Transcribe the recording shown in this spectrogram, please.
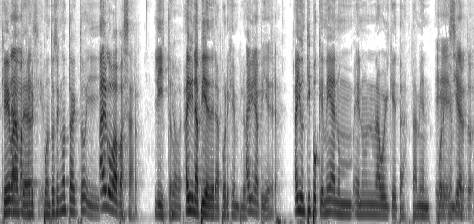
Que Nada van a tener puntos en contacto y Algo va a pasar. Listo. hay una piedra, por ejemplo. Hay una piedra. Hay un tipo que mea en, un- en una volqueta también, por Eh, cierto.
